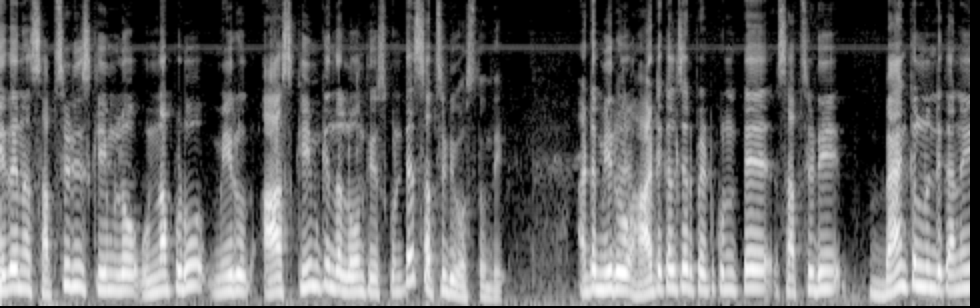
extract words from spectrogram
ఏదైనా సబ్సిడీ స్కీమ్లో ఉన్నప్పుడు మీరు ఆ స్కీమ్ కింద లోన్ తీసుకుంటే సబ్సిడీ వస్తుంది. అంటే మీరు హార్టికల్చర్ పెట్టుకుంటే సబ్సిడీ బ్యాంకుల నుండి కానీ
